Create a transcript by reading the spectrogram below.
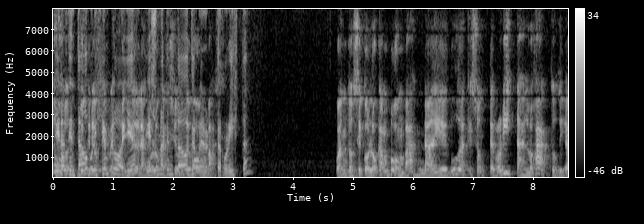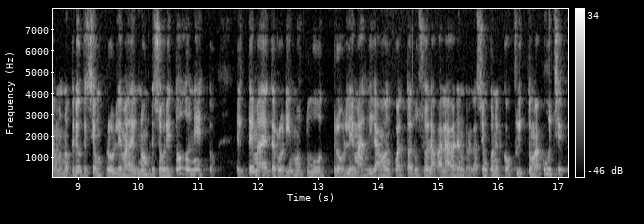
No, ¿El atentado, por ejemplo, ayer de es un atentado terrorista? Cuando se colocan bombas, nadie duda que son terroristas los actos, digamos, no creo que sea un problema del nombre, sobre todo en esto. El tema de terrorismo tuvo problemas, digamos, en cuanto al uso de la palabra en relación con el conflicto mapuche,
